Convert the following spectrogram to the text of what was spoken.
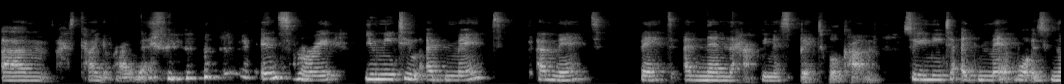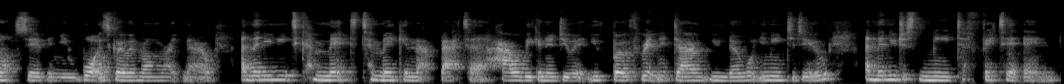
Um, I was kind of proud of it. in summary, you need to admit, commit, fit, and then the happiness bit will come. So, you need to admit what is not serving you, what is going wrong right now, and then you need to commit to making that better. How are we going to do it? You've both written it down, you know what you need to do, and then you just need to fit it in.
